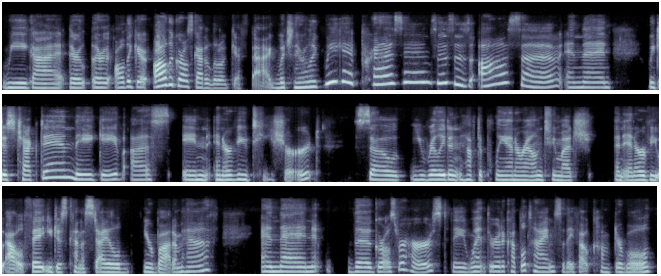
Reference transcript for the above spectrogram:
we got there there all the all the girls got a little gift bag which they were like we get presents this is awesome and then we just checked in they gave us an interview t-shirt so you really didn't have to plan around too much an interview outfit. You just kind of styled your bottom half. And then the girls rehearsed. They went through it a couple times so they felt comfortable.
